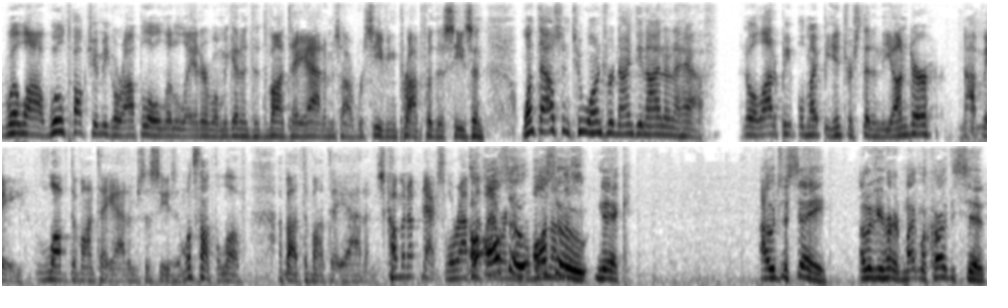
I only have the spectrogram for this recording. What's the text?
We'll uh, we'll talk Jimmy Garoppolo a little later when we get into Davante Adams uh, receiving prop for the season. 1,299 and a half. I know a lot of people might be interested in the under. Not me. Love Davante Adams this season. What's not to love about Davante Adams? Coming up next, we'll wrap up. Uh, also, also, Nick, I would just say, I don't know if you heard, Mike McCarthy said,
